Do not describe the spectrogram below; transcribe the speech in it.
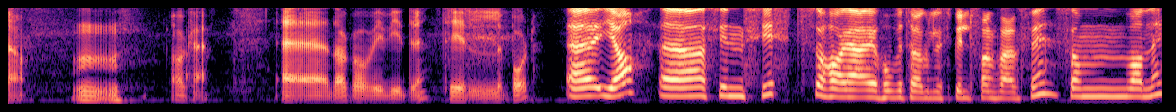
Ja, Mm. OK. Eh, da går vi videre til Bård. Uh, ja, uh, siden sist så har jeg hovedsakelig spilt Final Fantasy som vanlig.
